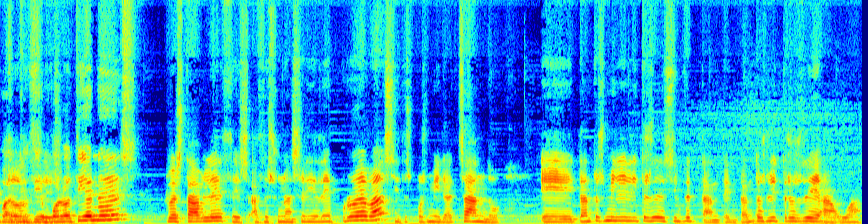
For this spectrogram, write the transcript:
¿Cuánto tiempo lo tienes? Tú estableces, haces una serie de pruebas y después, mira, echando eh, tantos mililitros de desinfectante en tantos litros de agua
